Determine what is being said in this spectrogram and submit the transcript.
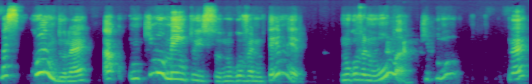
mas quando, né? Em que momento isso? No governo Temer? No governo Lula? Tipo, não, né?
